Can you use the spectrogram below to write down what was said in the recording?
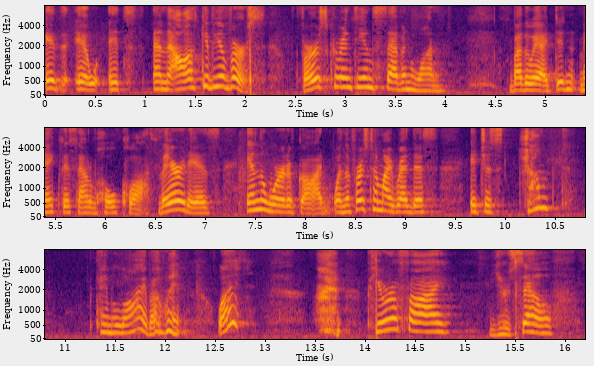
It, it, it's, and I'll give you a verse 1 Corinthians 7 1. By the way, I didn't make this out of whole cloth. There it is in the Word of God. When the first time I read this, it just jumped, came alive. I went, What? Purify yourself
